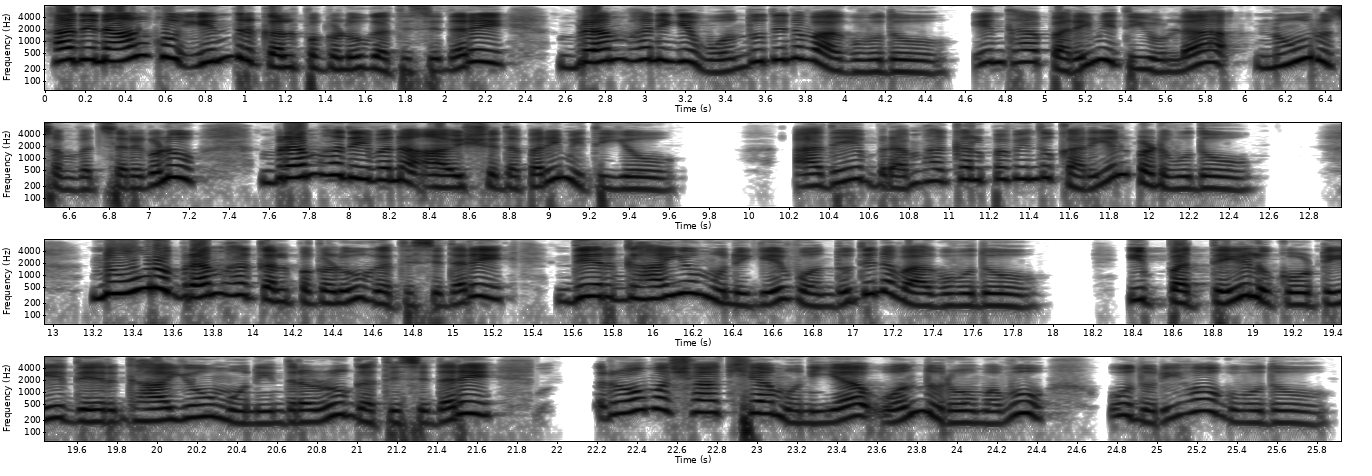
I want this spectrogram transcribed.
ಹದಿನಾಲ್ಕು ಇಂದ್ರಕಲ್ಪಗಳು ಗತಿಸಿದರೆ ಬ್ರಹ್ಮನಿಗೆ ಒಂದು ದಿನವಾಗುವುದು. ಇಂಥ ಪರಿಮಿತಿಯುಳ್ಳ ನೂರು ಸಂವತ್ಸರಗಳು ಬ್ರಹ್ಮದೇವನ ಆಯುಷ್ಯದ ಪರಿಮಿತಿಯು. ಅದೇ ಬ್ರಹ್ಮಕಲ್ಪವೆಂದು ಕರೆಯಲ್ಪಡುವುದು. ನೂರು ಬ್ರಹ್ಮಕಲ್ಪಗಳು ಗತಿಸಿದರೆ ದೀರ್ಘಾಯು ಮುನಿಗೆ ಒಂದು ದಿನವಾಗುವುದು. ಇಪ್ಪತ್ತೇಳು ಕೋಟಿ ದೀರ್ಘಾಯು ಮುನೀಂದ್ರರು ಗತಿಸಿದರೆ ರೋಮಶಾಖ್ಯ ಮುನಿಯ ಒಂದು ರೋಮವು ಉದುರಿ ಹೋಗುವುದು.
